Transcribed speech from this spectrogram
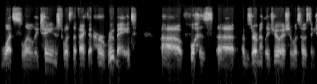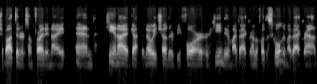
what slowly changed was the fact that her roommate uh, was uh, observantly Jewish and was hosting Shabbat dinners on Friday night. And he and I had gotten to know each other before he knew my background, before the school knew my background.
